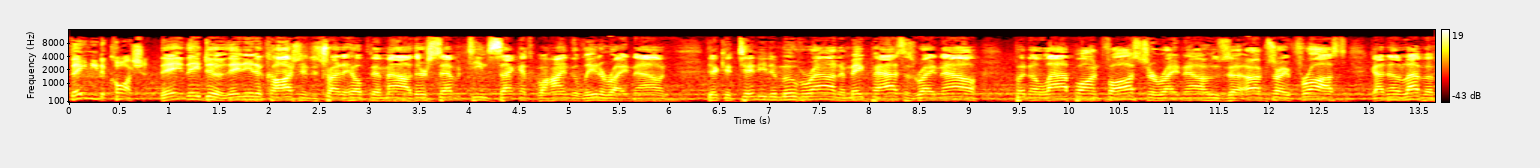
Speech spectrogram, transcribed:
They need a caution. They they do. They need a caution to try to help them out. They're 17 seconds behind the leader right now, and they continue to move around and make passes right now. Putting a lap on Foster right now, who's uh, I'm sorry, Frost got another lap. But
